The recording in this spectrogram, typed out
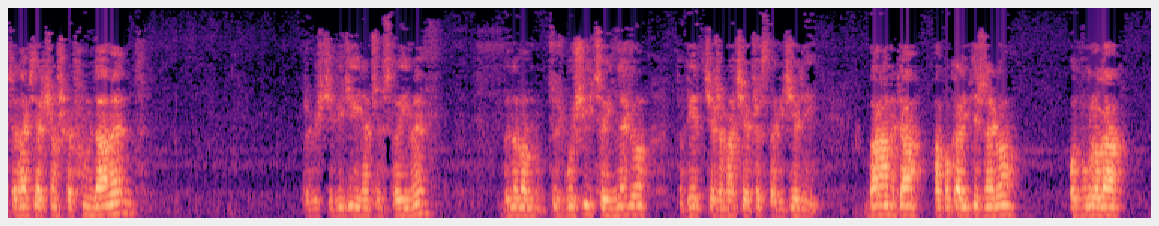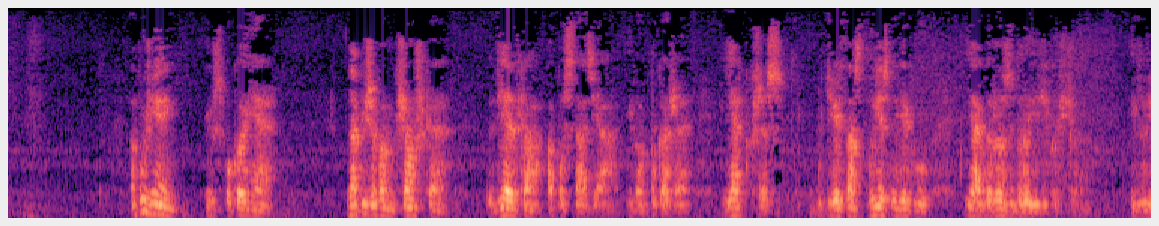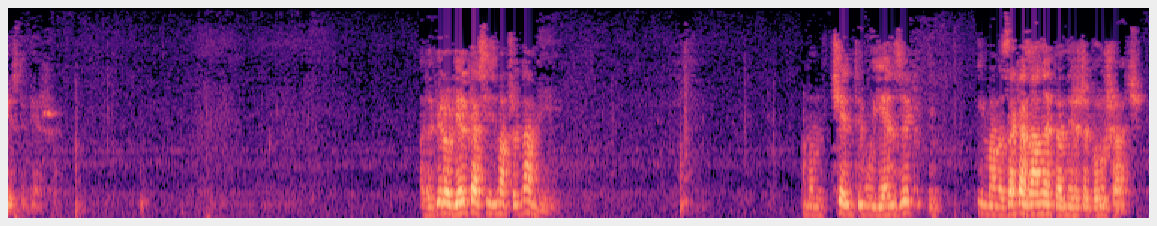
Chcę napisać książkę Fundament, żebyście wiedzieli na czym stoimy. Będą wam coś głosili co innego, to wiedzcie, że macie przedstawicieli baranka apokaliptycznego o dwóch rogach, a później już spokojnie napiszę wam książkę Wielka Apostazja i wam pokażę, jak przez XIX-XX wieku, jak rozbroili Kościół i XXI. A dopiero wielka schizma przed nami. Mam cięty mój język i, i mam zakazane pewne rzeczy poruszać.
